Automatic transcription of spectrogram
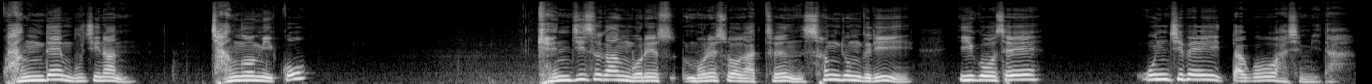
광대무진한 장엄이 있고 겐지스강 모래수, 모래수와 같은 성중들이 이곳에 운집에 있다고 하십니다.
